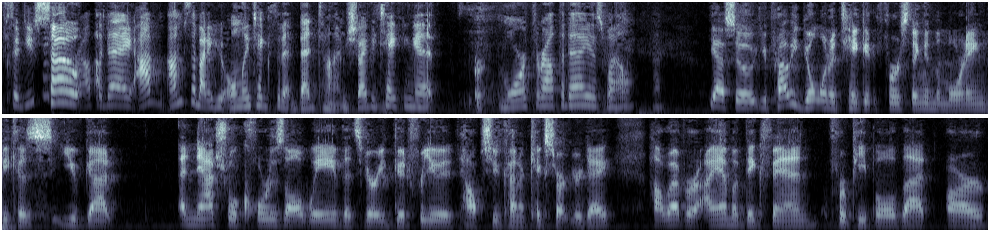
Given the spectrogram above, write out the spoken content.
So do you so, throughout the day? I'm, I'm somebody who only takes it at bedtime. Should I be taking it more throughout the day as well? Yeah, so you probably don't want to take it first thing in the morning because you've got a natural cortisol wave that's very good for you. It helps you kind of kickstart your day. However, I am a big fan for people that are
